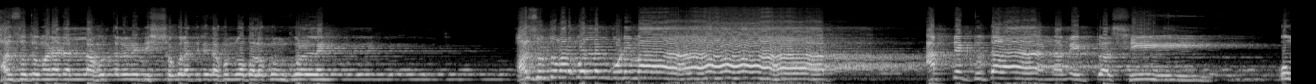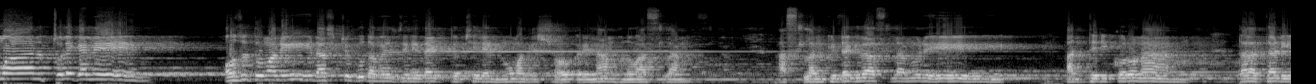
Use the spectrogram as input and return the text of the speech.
হযরত ওমর রাদিয়াল্লাহু তাআলা দৃশ্যগুলো তিনি তখন অবলোকন করলেন। হযরত ওমর বললেন, বুড়িমা একটু দাঁড়ান, আমি একটু আসি। উমার চলে গেলেন। হযরত উমারই রাষ্ট্রীয় গুদামের যিনি দায়িত্ব ছিলেন, উমারের সহকারী নাম হলো আসলাম। আসলাম কি ডাকবে আসলাম রে। আর দেরি করো না, তাড়াতাড়ি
